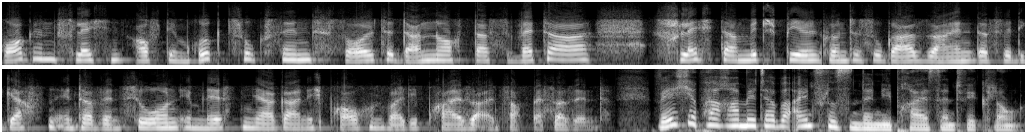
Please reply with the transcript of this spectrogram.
Roggenflächen auf dem Rückzug sind, sollte dann noch das Wetter schlechter mitspielen, könnte es sogar sein, dass wir die Gerstenintervention im nächsten Jahr gar nicht brauchen, weil die Preise einfach besser sind. Welche Parameter beeinflussen denn die Preisentwicklung?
